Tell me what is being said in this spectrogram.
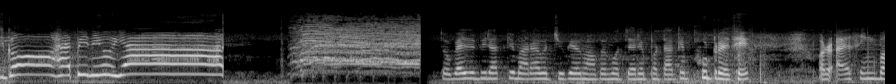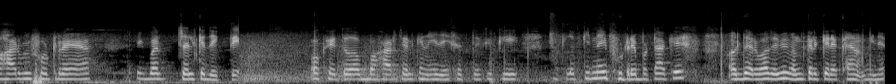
गो हैप्पी न्यू ईयर तो गैस अभी रात के बारह बज चुके हैं और वहाँ पे बहुत सारे पटाखे फूट रहे थे और आई थिंक बाहर भी फूट रहे हैं। एक बार चल के देखते ओके तो अब बाहर चल के नहीं देख सकते क्योंकि मतलब कि नहीं फूट रहे पटाखे और दरवाजे भी बंद करके रखा है मम्मी ने।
